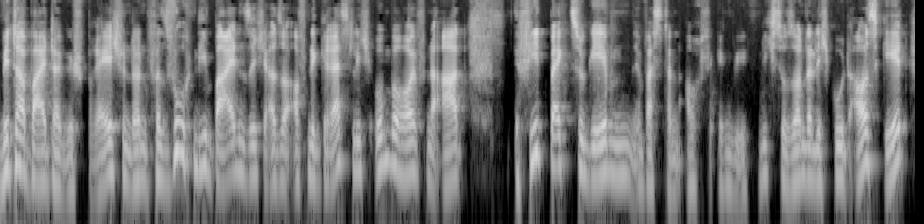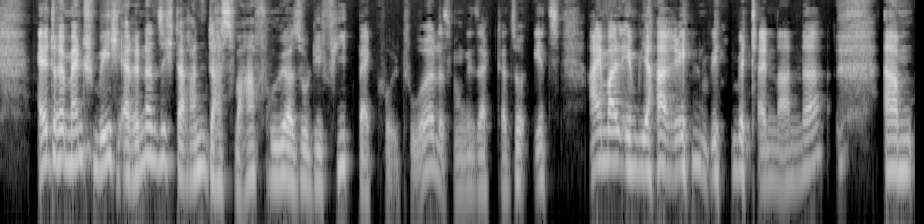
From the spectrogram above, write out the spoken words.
Mitarbeitergespräch und dann versuchen die beiden sich also auf eine grässlich unbeholfene Art Feedback zu geben, was dann auch irgendwie nicht so sonderlich gut ausgeht. Ältere Menschen wie ich erinnern sich daran, das war früher so die Feedback-Kultur, dass man gesagt hat, so jetzt einmal im Jahr reden wir miteinander. Ähm,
